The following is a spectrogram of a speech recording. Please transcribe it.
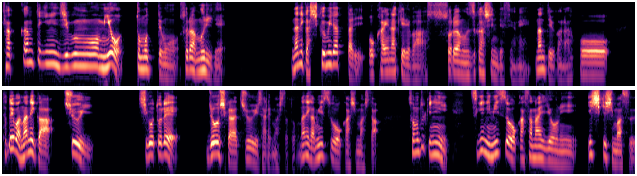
客観的に自分を見ようと思っても、それは無理で、何か仕組みだったりを変えなければ、それは難しいんですよね。なんていうかな、こう、例えば何か注意、仕事で上司から注意されましたと。何かミスを犯しました。その時に、次にミスを犯さないように意識しますっ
